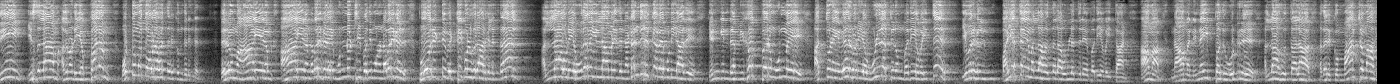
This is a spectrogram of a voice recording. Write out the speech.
தீன் இஸ்லாம் அதனுடைய பலம் ஒட்டுமொத்த உலகத்திற்கும் தெரிந்தது. வெறும் ஆயிரம் ஆயிரம் நபர்களை முன்னூற்றி பதிமூணு நபர்கள் போரிட்டு வெற்றி கொள்கிறார்கள் என்றால் அல்லாஹ்வுடைய உதவி இல்லாமல் இது நடந்திருக்கவே முடியாது என்கின்ற மிக பெரும் உண்மையை அத்துணை வேர்களுடைய உள்ளத்திலும் பதிய வைத்து இவர்கள் பயத்தையும் அல்லாஹு உள்ளத்திலே பதிய வைத்தான். ஆமாம் நாம நினைப்பது ஒன்று. அல்லாஹு தலா அதற்கு மாற்றமாக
